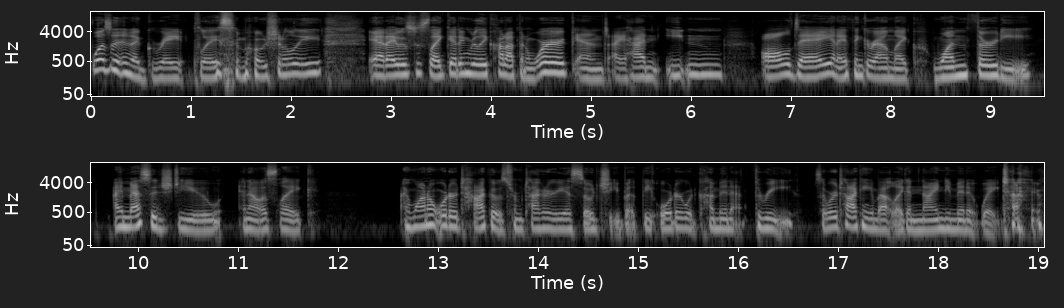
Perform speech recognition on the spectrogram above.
wasn't in a great place emotionally. And I was just like getting really caught up in work and I hadn't eaten all day. And I think around like 1.30, I messaged you and I was like, I want to order tacos from Taqueria Xochi, but the order would come in at three. So we're talking about like a 90 minute wait time.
